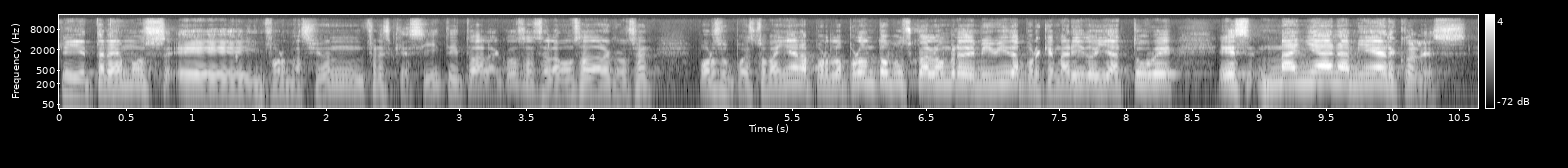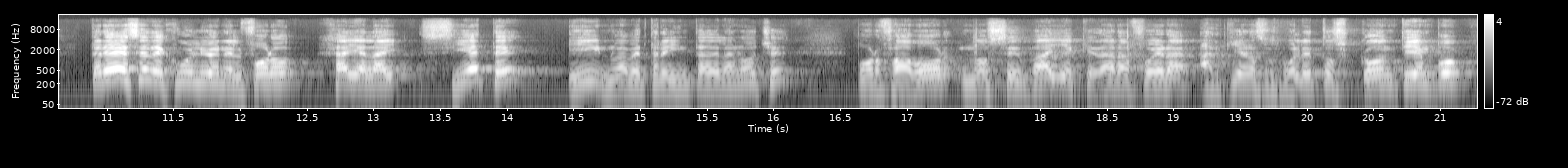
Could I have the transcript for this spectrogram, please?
que traemos eh, información fresquecita y toda la cosa, se la vamos a dar a conocer, por supuesto, mañana. Por lo pronto busco al hombre de mi vida porque marido ya tuve, es mañana miércoles, 13 de julio en el foro Hayalay 7 y 9.30 de la noche. Por favor, no se vaya a quedar afuera, adquiera sus boletos con tiempo.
